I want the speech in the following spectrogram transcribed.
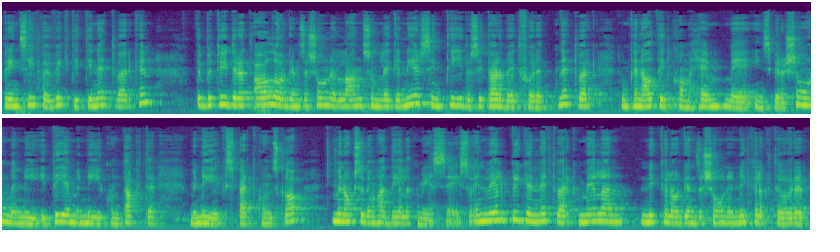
princip är viktigt i nätverken. Det betyder att alla organisationer och land som lägger ner sin tid och sitt arbete för ett nätverk, de kan alltid komma hem med inspiration, med ny idé, med nya kontakter, med ny expertkunskap. Men också de har delat med sig. Så NVL bygger nätverk mellan nyckelorganisationer, nyckelaktörer,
